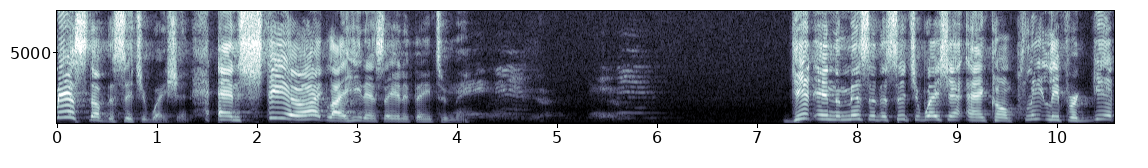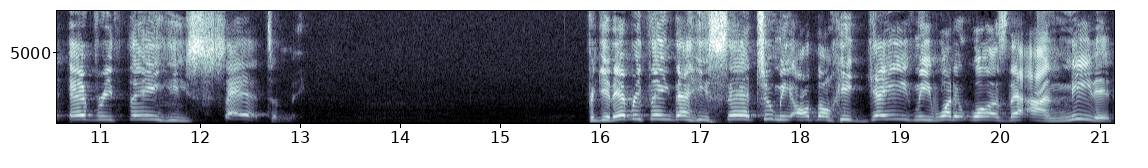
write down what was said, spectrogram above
midst of the situation and still act like he didn't say anything to me. Get in the midst of the situation and completely forget everything he said to me. Forget everything that he said to me, although he gave me what it was that I needed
